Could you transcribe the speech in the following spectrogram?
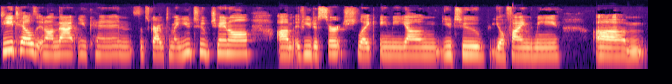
details in on that, you can subscribe to my YouTube channel. Um, if you just search like Amy Young YouTube, you'll find me. Um,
